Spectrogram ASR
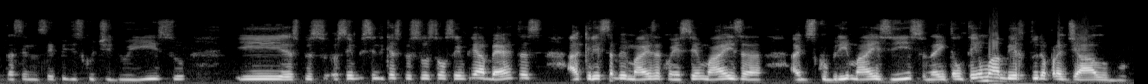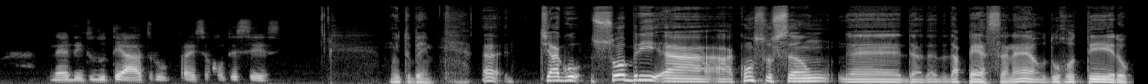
está sendo sempre discutido isso e as pessoas, eu sempre sinto que as pessoas estão sempre abertas a querer saber mais, a conhecer mais, a, a descobrir mais isso, né? Então tem uma abertura para diálogo, né, dentro do teatro para isso acontecer. Assim. Muito bem. Uh, Tiago, sobre a, a construção é, da, da, da, peça, né, do roteiro,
